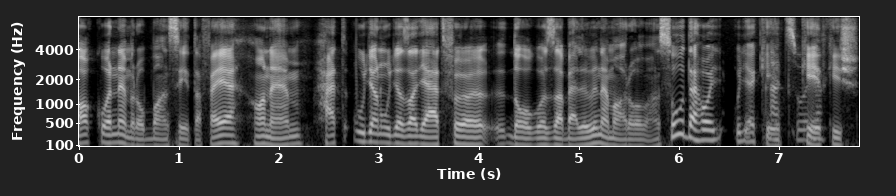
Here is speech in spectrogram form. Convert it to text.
akkor nem robban szét a feje, hanem hát ugyanúgy az agyát föl dolgozza belül, nem arról van szó, de hogy ugye két, Átszúrja. két kis,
